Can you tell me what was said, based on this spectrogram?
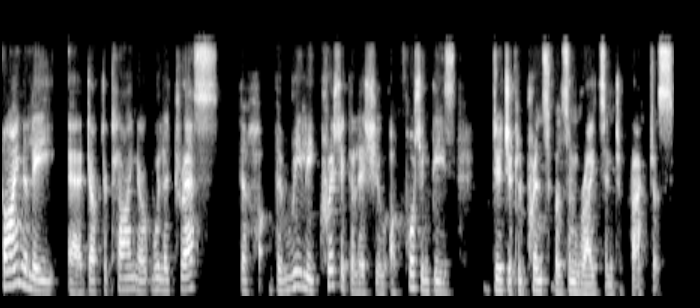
Finally, uh, Dr. Kleiner will address the, the really critical issue of putting these digital principles and rights into practice.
